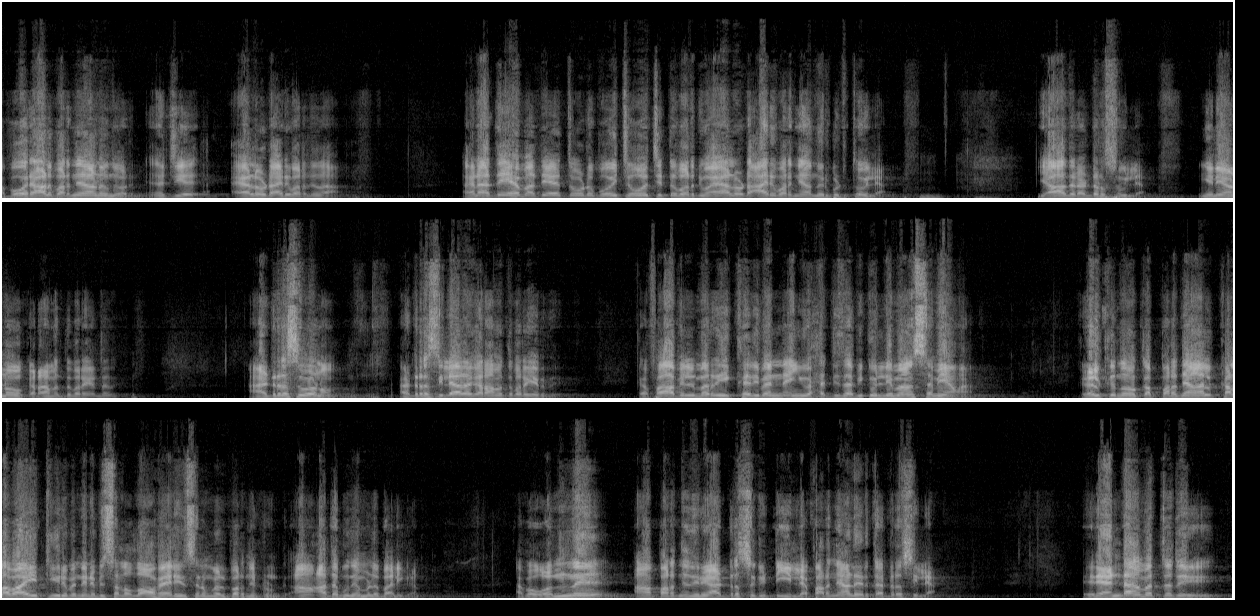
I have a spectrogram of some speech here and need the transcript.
അപ്പോൾ ഒരാൾ പറഞ്ഞതാണെന്ന് പറഞ്ഞു. അയാളോട് ആര് പറഞ്ഞതാ? അങ്ങനെ അദ്ദേഹം അദ്ദേഹത്തോട് പോയി ചോദിച്ചിട്ട് പറഞ്ഞു അയാളോട് ആര് പറഞ്ഞാന്നൊരു പിടുത്തമില്ല യാതൊരു അഡ്രസ്സും ഇല്ല. ഇങ്ങനെയാണോ കറാമത്ത് പറയേണ്ടത്? അഡ്രസ്സ് വേണം. അഡ്രസ്സ് ഇല്ലാതെ കറാമത്ത് പറയരുത്. കഫാബിൽ മറി ഖരിബൻ അൻ യുഹദ്ദിസ ബികുല്ലി മാ കേൾക്കുന്നതൊക്കെ പറഞ്ഞാൽ കളവായി തീരുമെന്ന് നബി സല്ലാഹു അലൈഹി വസല്ലം പറഞ്ഞിട്ടുണ്ട്. ആ അതബ് നമ്മൾ പാലിക്കണം. അപ്പോൾ ഒന്ന് ആ പറഞ്ഞതിന് അഡ്രസ്സ് കിട്ടിയില്ല. പറഞ്ഞാൽ എടുത്ത് അഡ്രസ്സ് ഇല്ല. രണ്ടാമത്തത്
